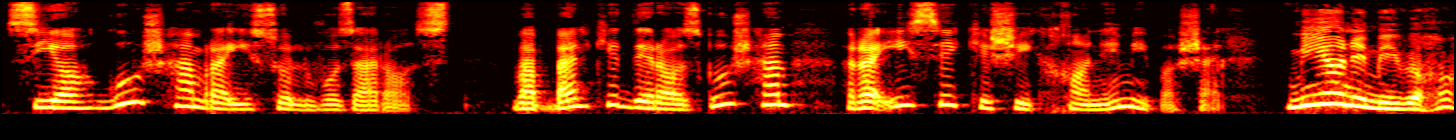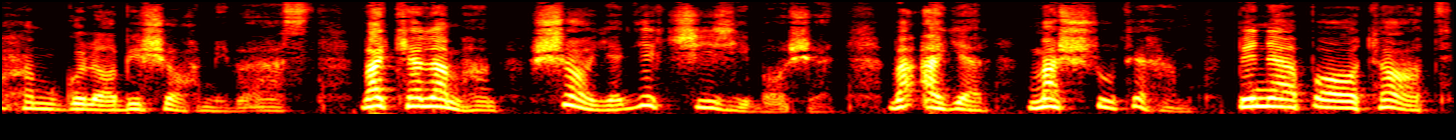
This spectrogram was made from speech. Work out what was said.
سیاه گوش هم رئیس الوزراست و بلکه درازگوش هم رئیس کشیکخانه می باشد. میان میوه ها هم گلابی شاه میوه است و کلم هم شاید یک چیزی باشد و اگر مشروطه هم به نباتات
